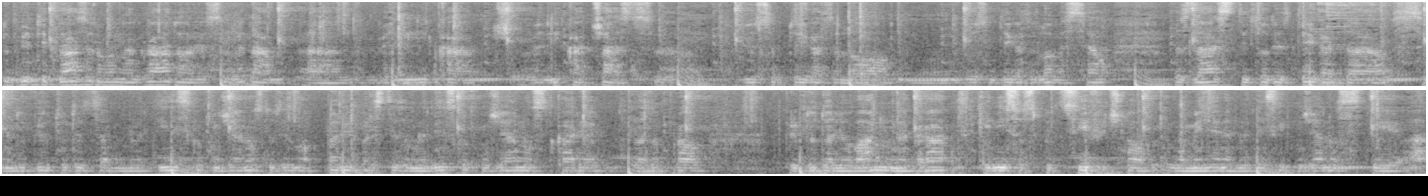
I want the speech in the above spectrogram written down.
dobiti Glazerovo nagrado je seveda uh, velika, velika čast. Uh, bil, sem tega zelo, bil sem tega zelo vesel, zlasti tudi tega, da sem dobil tudi za mladinsko književnost oziroma prvi vrsti za mladinsko književnost, kar je pravzaprav pri dodeljevanju nagrad, ki niso specifično namenjene mladinski književnosti, a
